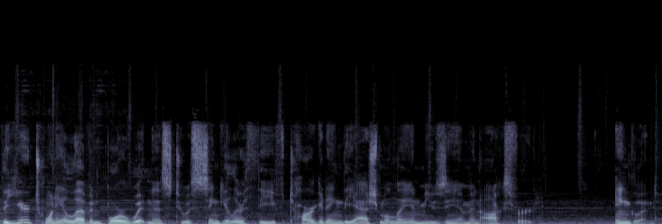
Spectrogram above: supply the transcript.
The year 2011 bore witness to a singular thief targeting the Ashmolean Museum in Oxford, England.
